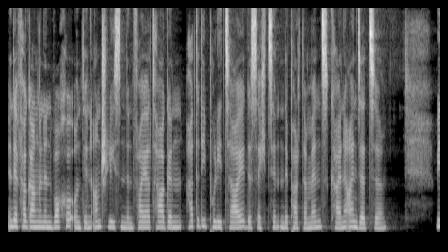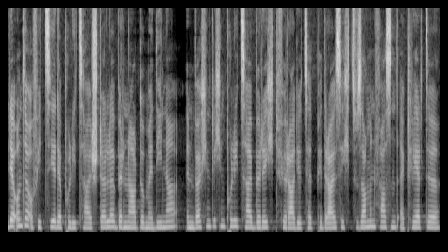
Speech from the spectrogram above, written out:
In der vergangenen Woche und den anschließenden Feiertagen hatte die Polizei des 16. Departements keine Einsätze. Wie der Unteroffizier der Polizeistelle Bernardo Medina im wöchentlichen Polizeibericht für Radio ZP30 zusammenfassend erklärte,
